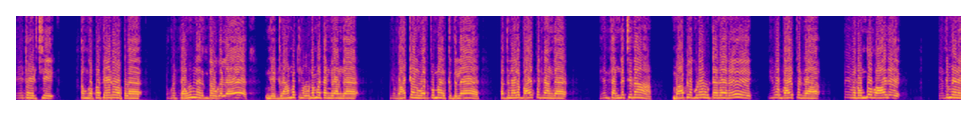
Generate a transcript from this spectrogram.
லேட் ஆயிடுச்சு. அவங்க அப்பா தேடுவாப்ல உங்க டவுன்ல இருந்தவங்கள இங்க கிராமத்துல விட மாட்டேங்கிறாங்க. இங்க வாய்க்கால் வரப்பமா இருக்குதுல அதனால பயப்படுறாங்க. என் தங்கச்சி தான் மாப்பிள்ளை கூட விட்டுறாரு. இவ பயப்படுறா. இவன் ரொம்ப வாடு எது மேல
